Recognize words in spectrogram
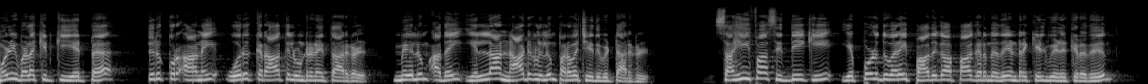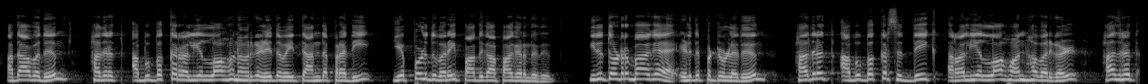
மொழி வழக்கிற்கு ஏற்ப திருக்குர் ஆனை ஒரு கிராத்தில் ஒன்றிணைத்தார்கள். மேலும் அதை எல்லா நாடுகளிலும் பரவச் செய்துவிட்டார்கள் சஹீஃபா சித்திகி எப்பொழுது வரை பாதுகாப்பாக இருந்தது என்ற கேள்வி எழுக்கிறது. அதாவது ஹதரத் அபுபக்கர் அலி அல்லாஹன் அவர்கள் எழுத வைத்த அந்த பிரதி எப்பொழுது வரை பாதுகாப்பாக இருந்தது? இது தொடர்பாக எழுதப்பட்டுள்ளது. ஹதரத் அபுபக்கர் சித்திக் ரலி அல்லாஹ் அவர்கள் ஹதரத்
